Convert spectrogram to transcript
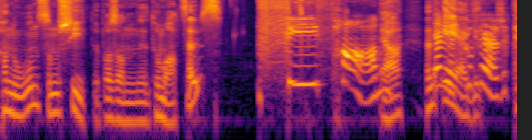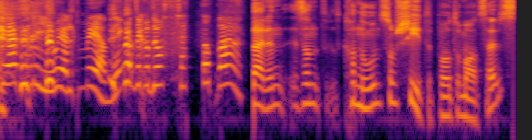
kanon som skyter på sånn tomatsaus. Fy faen! Ja, jeg vet ikke hvorfor jeg er så klar, for det gir jo helt mening. Men tenk at du har sett dette! det er en sånn kanon som skyter på tomatsaus,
